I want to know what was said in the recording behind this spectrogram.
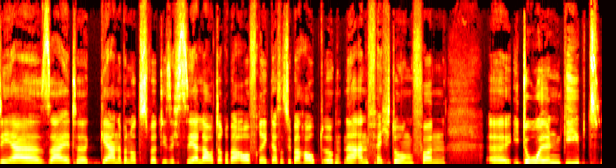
der Seite gerne benutzt wird, die sich sehr laut darüber aufregt, dass es überhaupt irgendeine Anfechtung von äh, Idolen gibt,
